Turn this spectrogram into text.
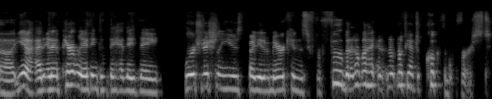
uh, yeah, and, and apparently I think that they had they they were traditionally used by Native Americans for food, but I don't know I don't know if you have to cook them first.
